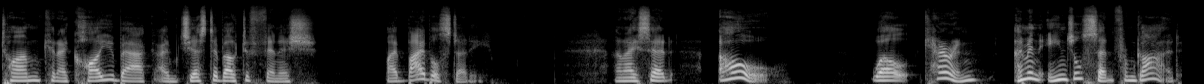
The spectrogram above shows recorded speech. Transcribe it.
Tom, can I call you back? I'm just about to finish my Bible study. And I said, Oh, well, Karen, I'm an angel sent from God,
